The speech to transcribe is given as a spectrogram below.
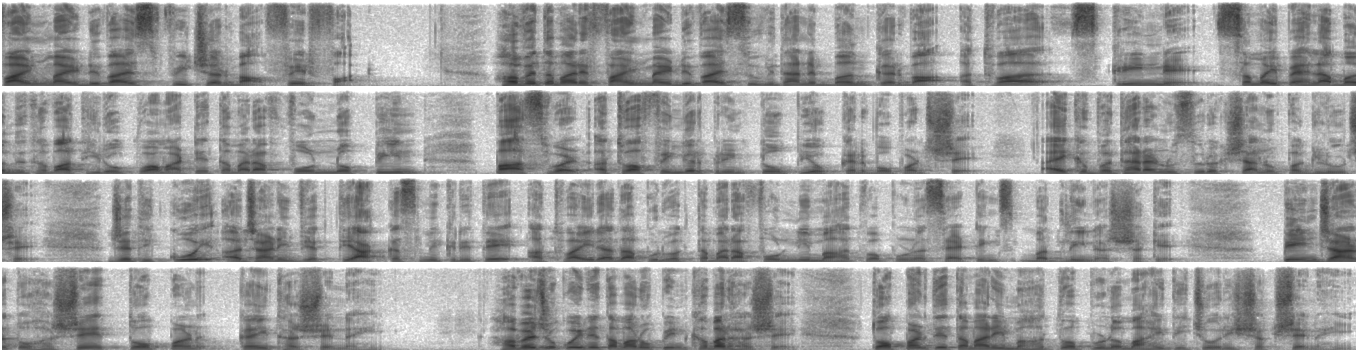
ફાઇન્ડ માય ડિવાઇસ ફીચરમાં ફેરફાર. હવે તમારે ફાઇન્ડ માય ડિવાઇસ સુવિધાને બંધ કરવા અથવા સ્ક્રીનને સમય પહેલાં બંધ થવાથી રોકવા માટે તમારા ફોનનો પિન, પાસવર્ડ અથવા ફિંગરપ્રિન્ટનો ઉપયોગ કરવો પડશે. આ એક વધારાનું સુરક્ષાનું પગલું છે, જેથી કોઈ અજાણી વ્યક્તિ આકસ્મિક રીતે અથવા ઇરાદાપૂર્વક તમારા ફોનની મહત્વપૂર્ણ સેટિંગ્સ બદલી ન શકે. પિન જાણતો હશે તો પણ કંઈ થશે નહીં. હવે જો કોઈને તમારું પિન ખબર હશે, તો પણ તે તમારી મહત્વપૂર્ણ માહિતી ચોરી શકશે નહીં.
